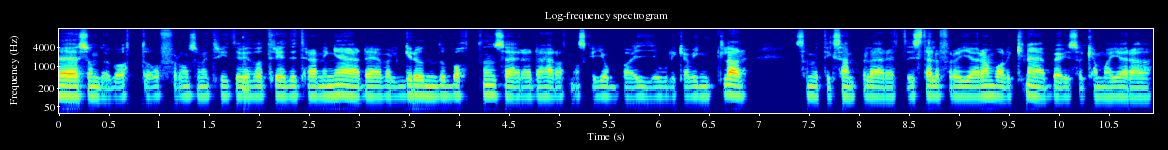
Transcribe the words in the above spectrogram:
eh, som det har gått. Och för de som inte riktigt vet vad 3D-träning är, det är väl grund och botten så är det det här att man ska jobba i olika vinklar. Som ett exempel är att istället för att göra en vanlig knäböj så kan man göra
